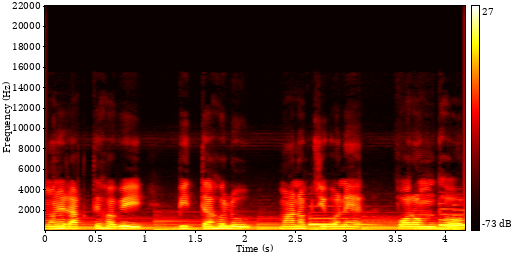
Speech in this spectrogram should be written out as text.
মনে রাখতে হবে, বিদ্যা হলো মানব জীবনের পরম ধন।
